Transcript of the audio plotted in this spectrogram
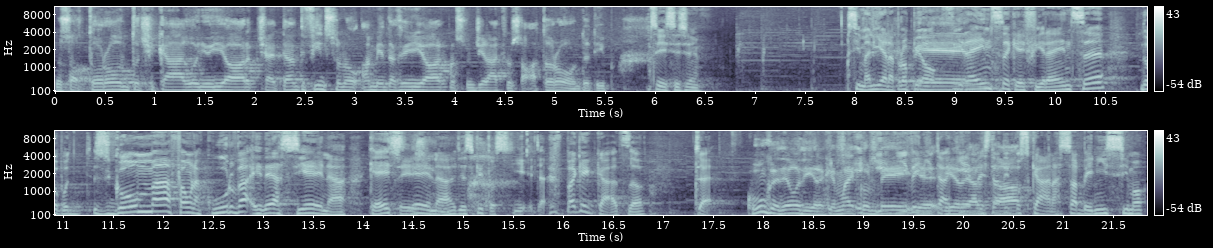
non so, Toronto, Chicago, New York, cioè tanti film sono ambientati a New York, ma sono girati, non so, a Toronto, tipo. Sì, sì, sì. Sì, ma lì era proprio Ehm. Firenze che è Firenze, dopo sgomma, fa una curva ed è a Siena, che è Sì, Siena, sì. c'è scritto Siena. Ma che cazzo? Cioè, Comunque devo dire che Michael e chi Bay vive in Italia, in chi è mai stato in Toscana, sa benissimo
